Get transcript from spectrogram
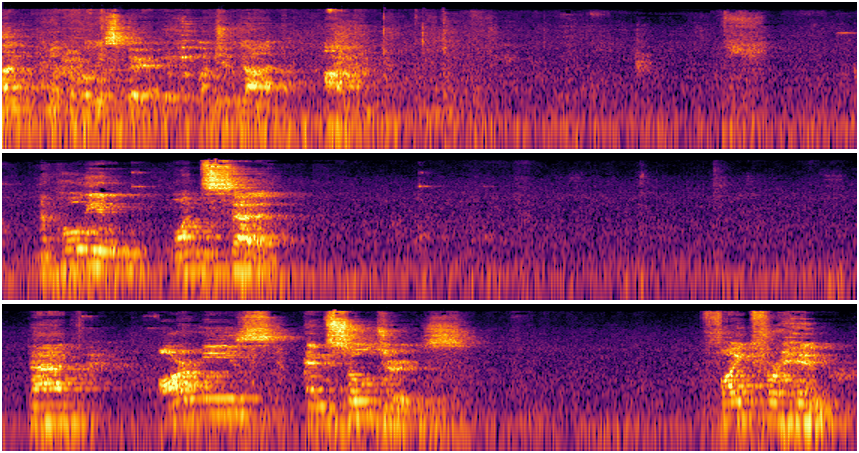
Son, and of the Holy Spirit, one true God. Amen. Napoleon once said that armies and soldiers fight for him,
